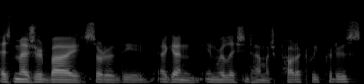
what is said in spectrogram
as measured by sort of the, again, in relation to how much product we produced.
